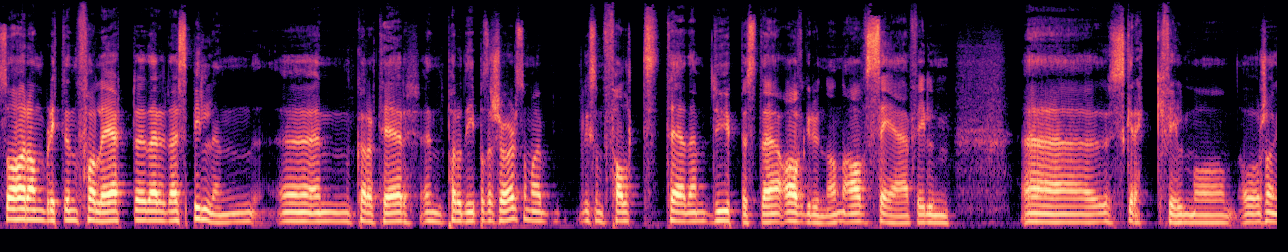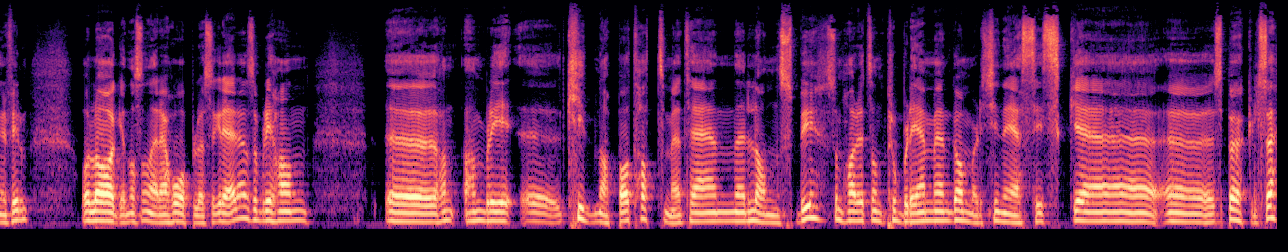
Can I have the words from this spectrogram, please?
så har han blitt en fallert eh, Der, der spiller han uh, en karakter, en parodi på seg sjøl, som har liksom falt til de dypeste avgrunnene av C-film, eh, skrekkfilm og, og sjangerfilm, og lager noen sånne håpløse greier. Så blir han Eh, han, han blir uh, kidnappa og tatt med til en landsby som har et sånt problem med en gammel kinesisk uh, uh, spøkelse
